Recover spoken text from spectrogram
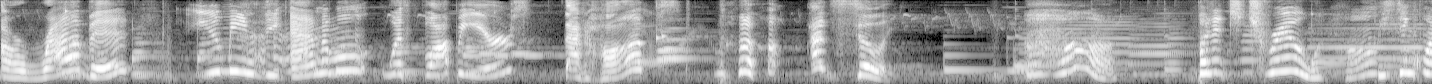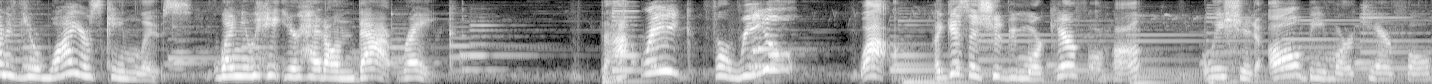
A rabbit? You mean the animal with floppy ears that hops? That's silly. Uh-huh. But it's true. Huh? We think one of your wires came loose when you hit your head on that rake. That rake? For real? Wow, I guess I should be more careful, huh? We should all be more careful.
